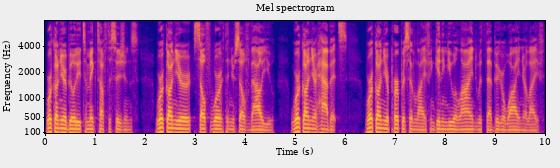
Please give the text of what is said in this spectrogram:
work on your ability to make tough decisions, work on your self worth and your self value, work on your habits, work on your purpose in life and getting you aligned with that bigger why in your life.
